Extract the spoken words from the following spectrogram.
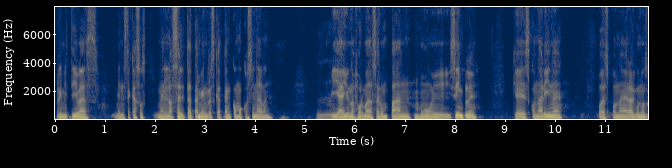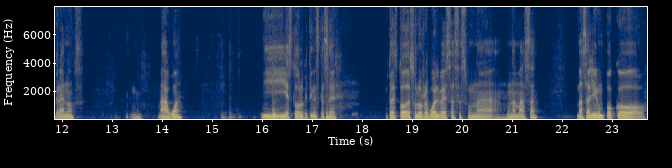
primitivas, en este caso en la celta, también rescatan cómo cocinaban. Mm, Y hay una forma de hacer un pan muy simple, que es con harina. Puedes poner algunos granos, mm, agua, y es todo lo que tienes que hacer. Entonces todo eso lo revuelves, haces una, una masa. Va a salir un poco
